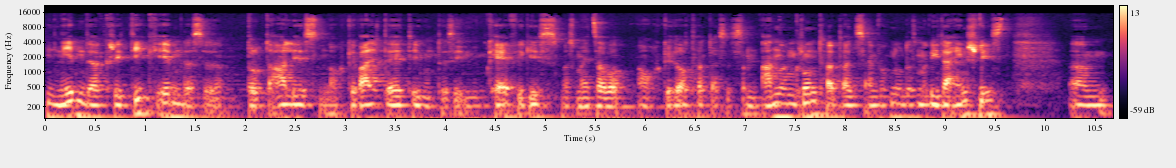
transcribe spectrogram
Neben der Kritik eben, dass er brutal ist und auch gewalttätig und dass eben im Käfig ist, was man jetzt aber auch gehört hat, dass es einen anderen Grund hat, als einfach nur, dass man die da einschließt, ähm,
